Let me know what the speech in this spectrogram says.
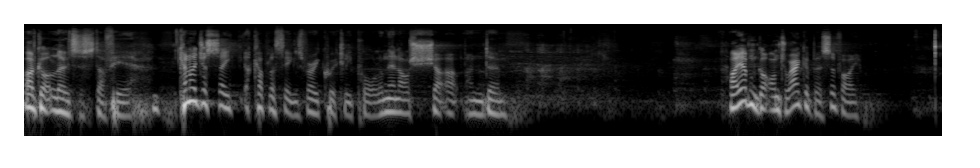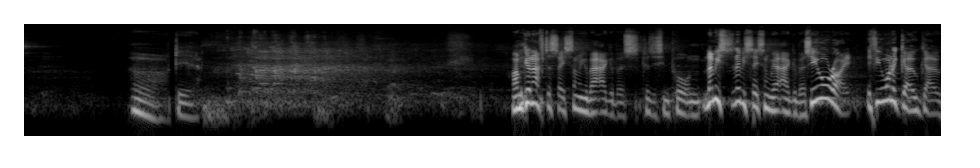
I've got loads of stuff here. Can I just say a couple of things very quickly, Paul, and then I'll shut up. And um, I haven't got onto Agabus, have I? Oh dear. I'm going to have to say something about Agabus because it's important. Let me, let me say something about Agabus. Are you all right? If you want to go, go.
